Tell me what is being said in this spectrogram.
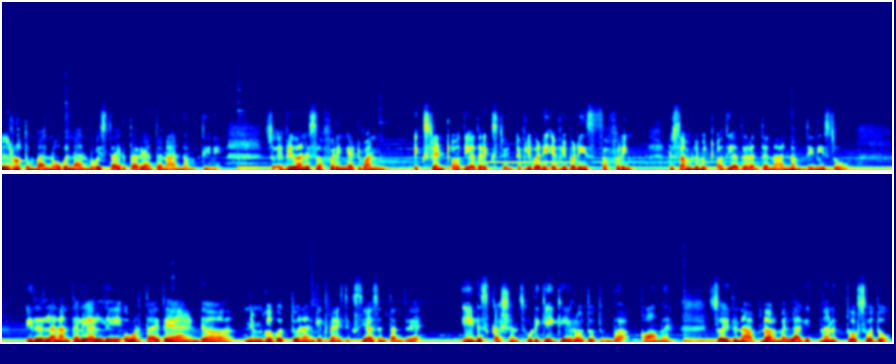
ಎಲ್ಲರೂ ತುಂಬ ನೋವನ್ನು ಅನುಭವಿಸ್ತಾ ಇರ್ತಾರೆ ಅಂತ ನಾನು ನಂಬ್ತೀನಿ. So every one is suffering at one extent or the other extent everybody everybody is suffering to some limit or the other ಅಂತ ನಾನು ನಂಬ್ತೀನಿ. ಸೊ ಇದೆಲ್ಲ ನನ್ನ ತಲೆಯಲ್ಲಿ ಓಡ್ತಾ ಇದೆ ಆ್ಯಂಡ್ ನಿಮಗೂ ಗೊತ್ತು ನನಗೆ ಟ್ವೆಂಟಿ ಸಿಕ್ಸ್ ಇಯರ್ಸ್ ಅಂತಂದರೆ ಈ ಡಿಸ್ಕಷನ್ಸ್ ಹುಡುಗಿಗೆ ಇರೋದು ತುಂಬ ಕಾಮನ್ ಸೊ ಇದನ್ನು ಅಬ್ನಾರ್ಮಲ್ ಆಗಿ ನನಗೆ ತೋರಿಸೋದು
